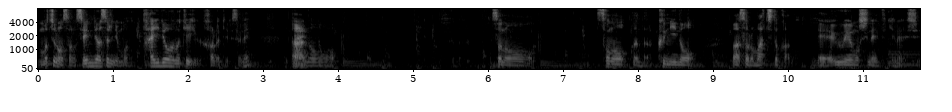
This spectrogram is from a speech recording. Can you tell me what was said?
もちろんその占領するにも大量の経費がかかるわけですよね。はい。あのそのそのなんだろう国のまあその町とかの、えー運営もしないといけないし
